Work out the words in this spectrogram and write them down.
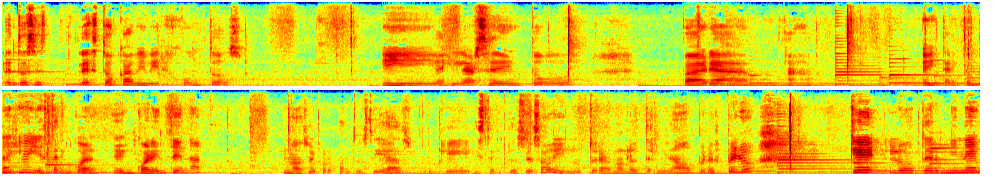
Entonces les toca vivir juntos y agilarse en todo para evitar el contagio y estar en cuarentena no sé por cuántos días porque está en proceso y el doctorado no lo he terminado, pero espero que lo termine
